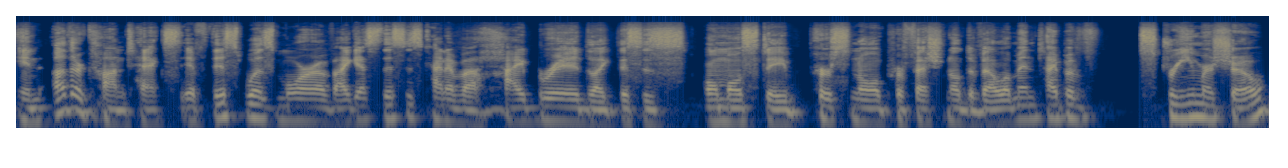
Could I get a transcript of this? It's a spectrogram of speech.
In other contexts, if this was more of, I guess this is kind of a hybrid, like this is almost a personal professional development type of stream or show.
